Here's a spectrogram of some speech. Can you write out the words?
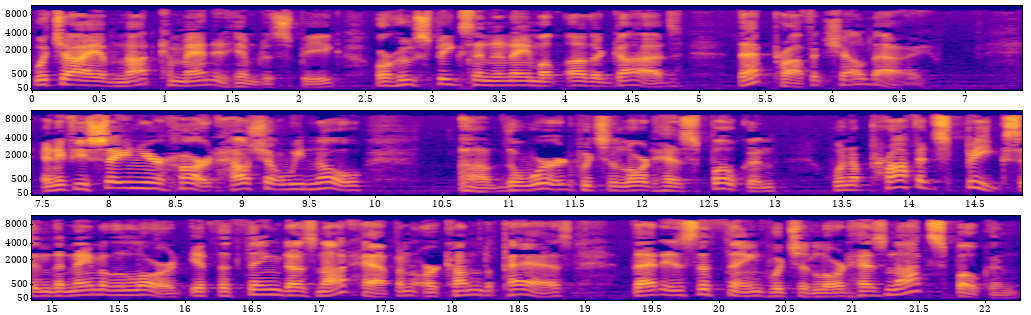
which I have not commanded him to speak, or who speaks in the name of other gods, that prophet shall die. And if you say in your heart, How shall we know uh, the word which the Lord has spoken? When a prophet speaks in the name of the Lord, if the thing does not happen or come to pass, that is the thing which the Lord has not spoken.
